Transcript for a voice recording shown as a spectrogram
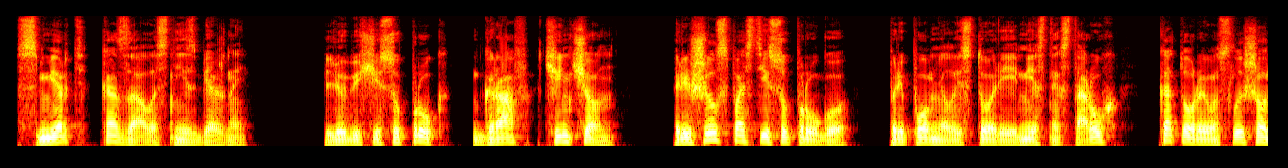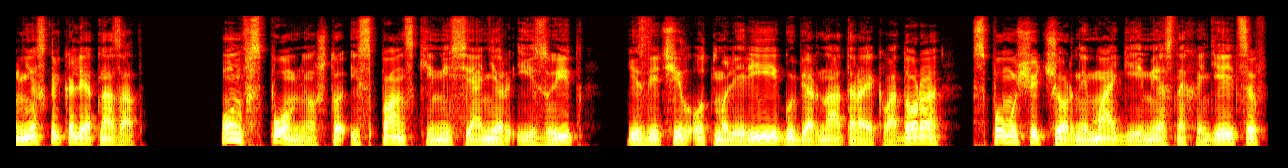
Смерть казалась неизбежной. Любящий супруг, граф Чинчон, решил спасти супругу, припомнил истории местных старух, которые он слышал несколько лет назад. Он вспомнил, что испанский миссионер иезуит излечил от малярии губернатора Эквадора с помощью черной магии местных индейцев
